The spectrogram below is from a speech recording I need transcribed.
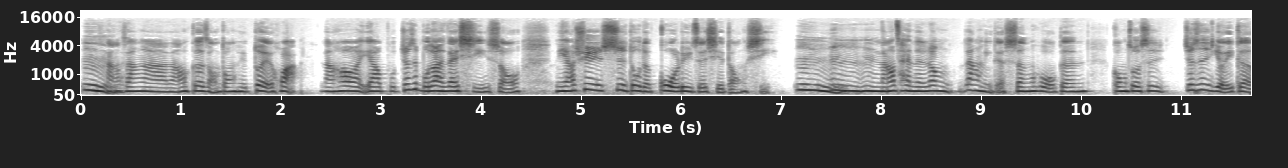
嗯，厂商啊，然后各种东西对话，然后要不就是不断的在吸收，你要去适度的过滤这些东西，嗯嗯嗯，然后才能让让你的生活跟工作是就是有一个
